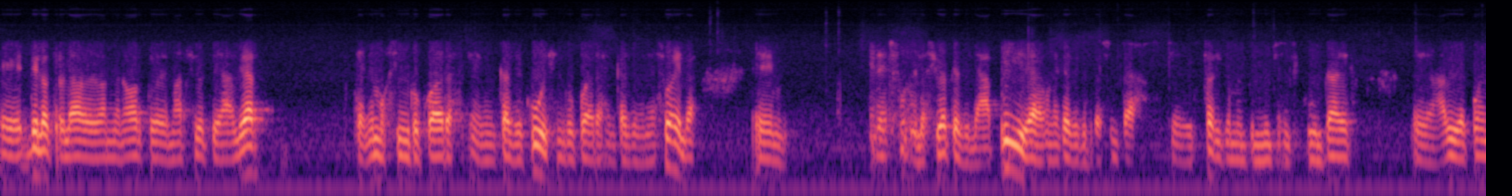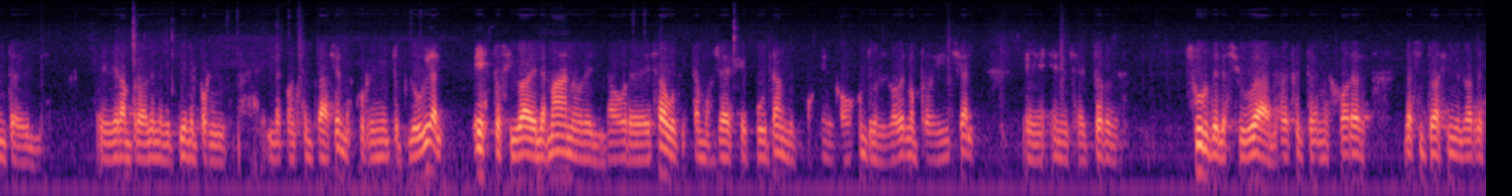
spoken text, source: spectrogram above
Eh, del otro lado de Banda Norte de Marcio Tealear, tenemos cinco cuadras en calle Cuba y cinco cuadras en calle Venezuela. en el sur de la ciudad, que es de la Aprida, una calle que presenta históricamente muchas dificultades, eh, habida cuenta del gran problema que tiene por la concentración de escurrimiento pluvial. Esto sí va de la mano de la obra de desagüe que estamos ya ejecutando en conjunto con el gobierno provincial eh, en el sector sur de la ciudad, los efectos de mejorar la situación del barrio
